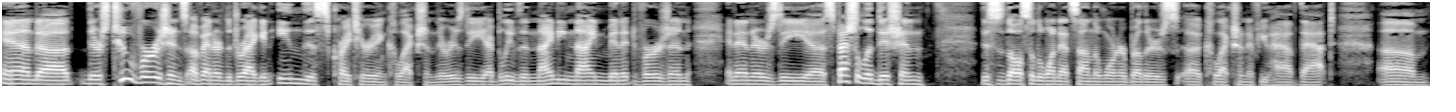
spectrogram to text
And uh, there's two versions of Enter the Dragon in this Criterion collection. There is the, I believe, the 99 minute version, and then there's the uh, special edition. This is also the one that's on the Warner Brothers uh, collection. If you have that. Um,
